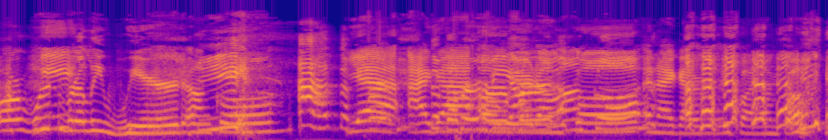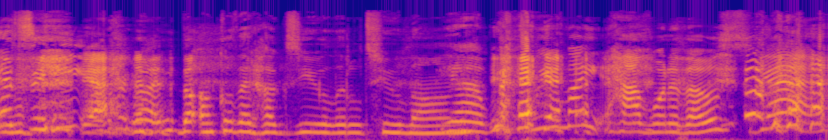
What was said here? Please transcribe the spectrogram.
Or one He- really weird uncle. the Yeah, fur- I got a pervy weird uncle. uncle, and I got a really fun uncle. See, yeah, the uncle that hugs you a little too long. Yeah, we, we might have one of those. yeah,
